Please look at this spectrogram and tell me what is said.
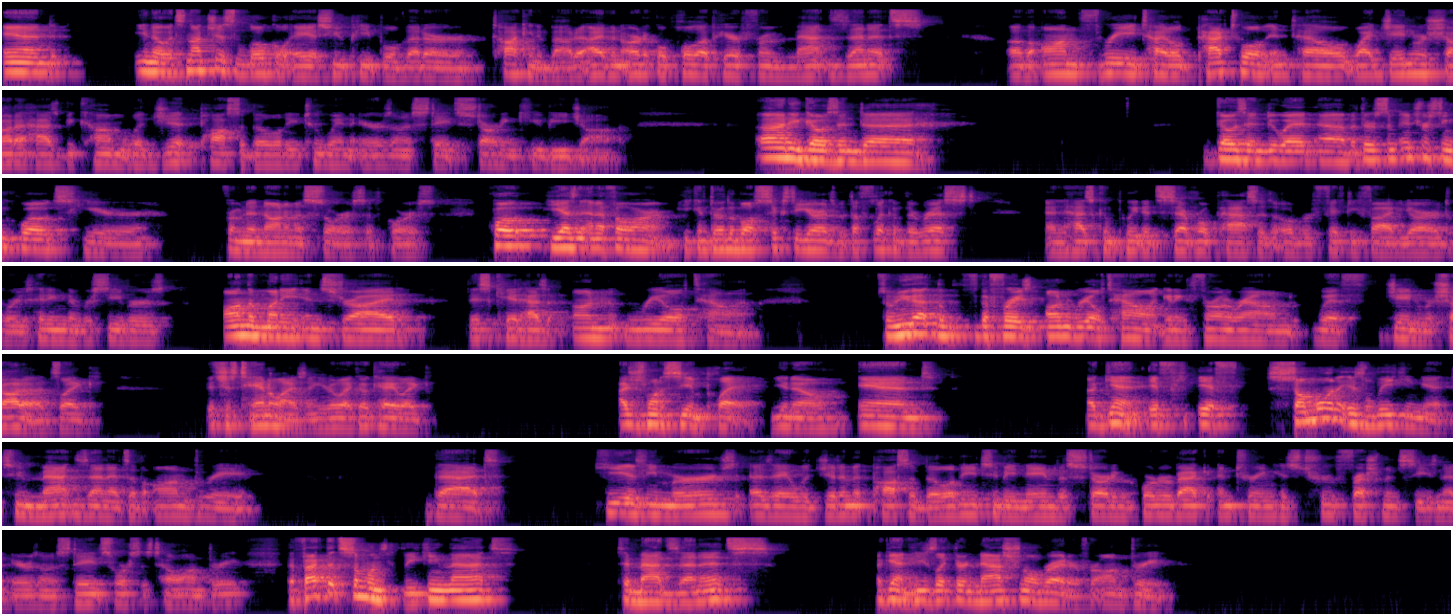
and you know, it's not just local ASU people that are talking about it. I have an article pulled up here from Matt Zenitz of On3 titled Pac 12 Intel Why Jaden Rashada Has Become Legit Possibility to Win Arizona State's Starting QB Job. Uh, and he goes into goes into it, uh, but there's some interesting quotes here from an anonymous source, of course. Quote, he has an NFL arm. He can throw the ball 60 yards with a flick of the wrist and has completed several passes over 55 yards where he's hitting the receivers on the money in stride. This kid has unreal talent. So when you got the, the phrase unreal talent getting thrown around with Jaden Rashada, it's like, it's just tantalizing. You're like, okay, like, I just want to see him play, you know? And again, if, if someone is leaking it to Matt Zenitz of On Three that he has emerged as a legitimate possibility to be named the starting quarterback entering his true freshman season at Arizona State. Sources tell on three. The fact that someone's leaking that to Matt Zenitz, again, he's like their national writer for on three.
